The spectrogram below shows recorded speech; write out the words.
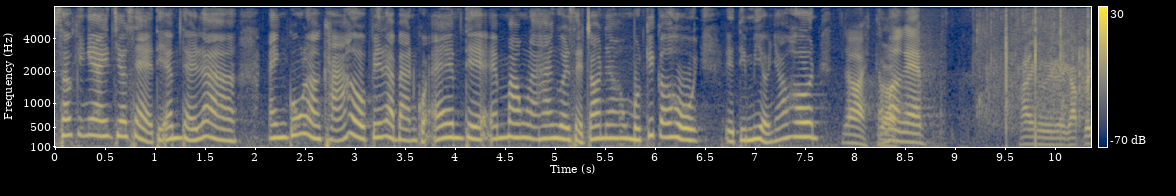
Sau khi nghe anh chia sẻ thì em thấy là anh cũng là khá hợp với là bạn của em. Thì em mong là hai người sẽ cho nhau một cái cơ hội để tìm hiểu nhau hơn. rồi cảm Rồi. ơn em. Hai người này gặp đi.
